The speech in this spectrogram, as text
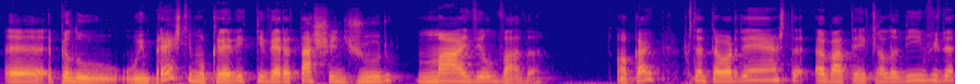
uh, pelo o empréstimo, o crédito, que tiver a taxa de juro mais elevada. ok? Portanto, a ordem é esta, abatem aquela dívida,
